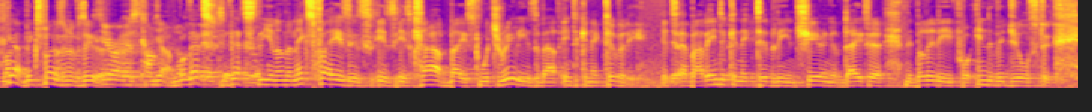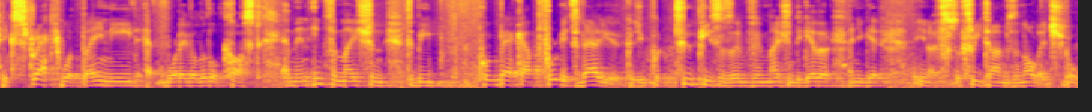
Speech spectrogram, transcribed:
Like yeah, the explosion of Xero. Xero has come. Yeah, well, that's that's the, you know the next phase is is, is cloud based, which really is about interconnectivity. It's yeah. about interconnectivity and sharing of data, the ability for individuals to extract what they need at whatever little cost, and then information to be put back up for its value because you put two pieces of information together and you get you know three times the knowledge or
